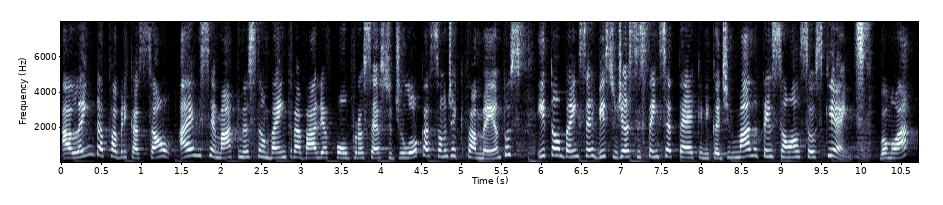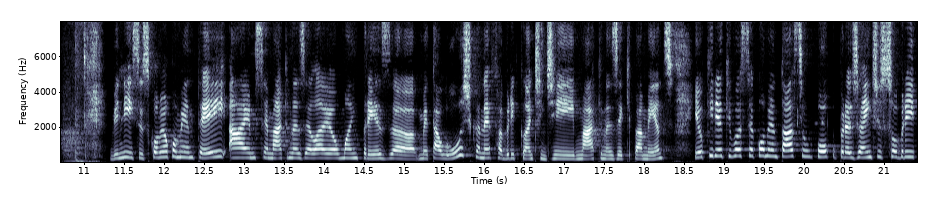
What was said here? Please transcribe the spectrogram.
além da fabricação, a MC Máquinas também trabalha com o processo de locação de equipamentos e também serviço de assistência técnica de manutenção aos seus clientes. Vamos lá? Vinícius, como eu comentei, a MC Máquinas ela é uma empresa metalúrgica, né, fabricante de máquinas e equipamentos. E eu queria que você comentasse um pouco para gente sobre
